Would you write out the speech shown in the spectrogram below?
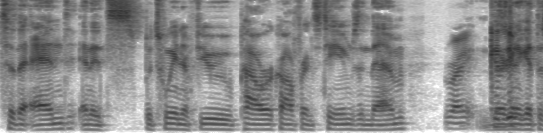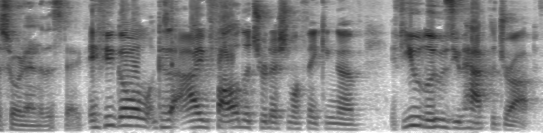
to the end and it's between a few power conference teams and them, right? they're going to get the short end of the stick. if you go, because I follow the traditional thinking of if you lose, you have to drop.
